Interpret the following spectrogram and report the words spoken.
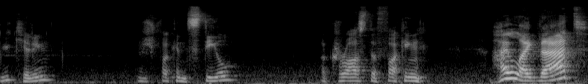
Are you kidding? There's fucking steel across the fucking... I like that!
